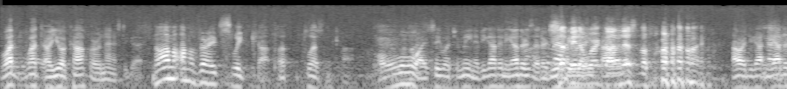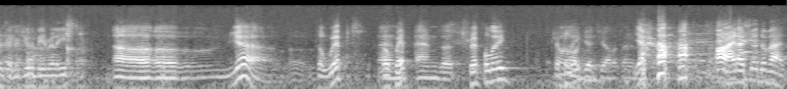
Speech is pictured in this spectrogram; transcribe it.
What, what, are you a cop or a nasty guy? No, I'm a, I'm a very sweet cop. A pleasant cop. Oh, I see what you mean. Have you got any others that are due Sent to me to released, work on this before. Howard, you got any others that are due to be released? Uh, uh, yeah. Uh, the Whipped. The and, Whipped? And uh, Tripoli. Tripoli? Don't get jealous. Yeah. All right, I should have asked.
